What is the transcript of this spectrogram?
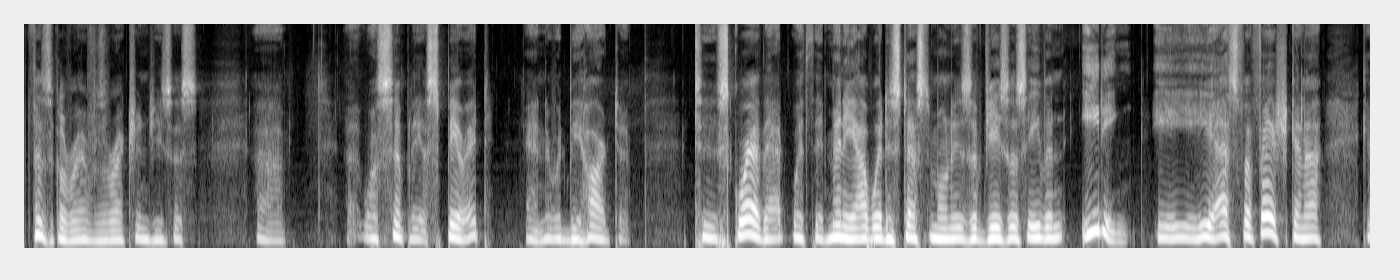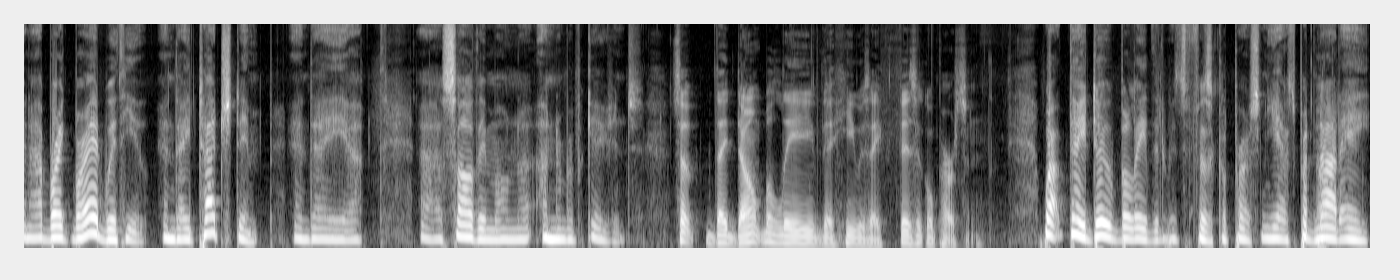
physical resurrection. Jesus uh, uh, was simply a spirit, and it would be hard to, to square that with the many eyewitness testimonies of Jesus even eating. He, he asked for fish. Can I, can I break bread with you? And they touched him, and they uh, uh saw them on a number of occasions. So they don't believe that he was a physical person. Well, they do believe that it was a physical person, yes, but oh. not a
